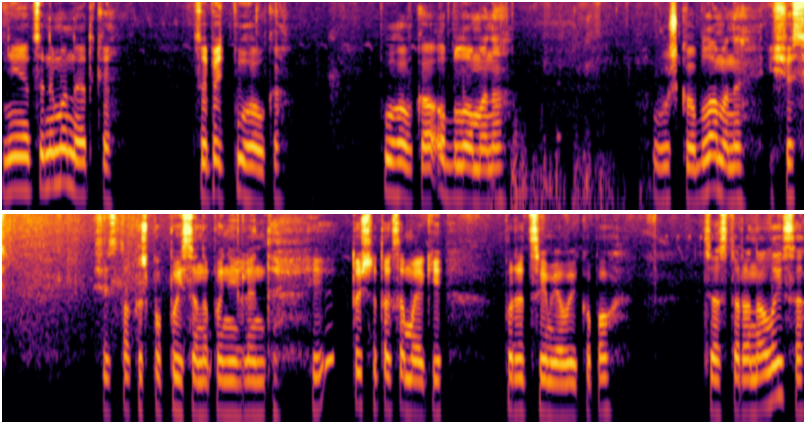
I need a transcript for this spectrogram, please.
Ні, це не монетка. Це опять пуговка. Пуговка обломана. Вушко обламане і щось, щось також пописано по ній, гляньте. І точно так само, як і перед цим я викопав. Ця сторона лиса.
